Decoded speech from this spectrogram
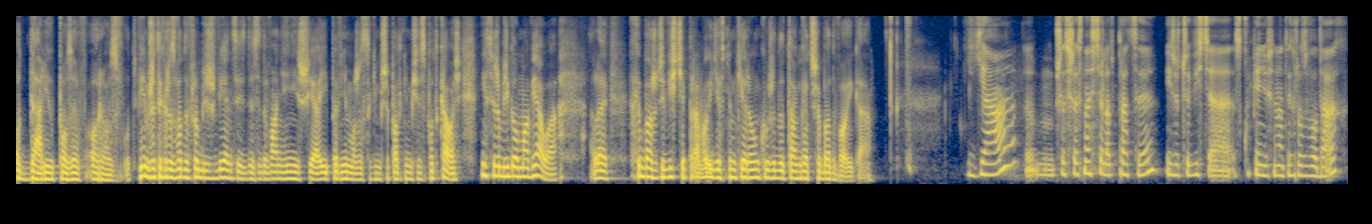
oddalił pozew o rozwód. Wiem, że tych rozwodów robisz więcej zdecydowanie niż ja i pewnie może z takim przypadkiem się spotkałaś. Nie chcę, żebyś go omawiała, ale chyba rzeczywiście prawo idzie w tym kierunku, że do tanga trzeba dwojga. Ja przez 16 lat pracy i rzeczywiście skupieniu się na tych rozwodach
